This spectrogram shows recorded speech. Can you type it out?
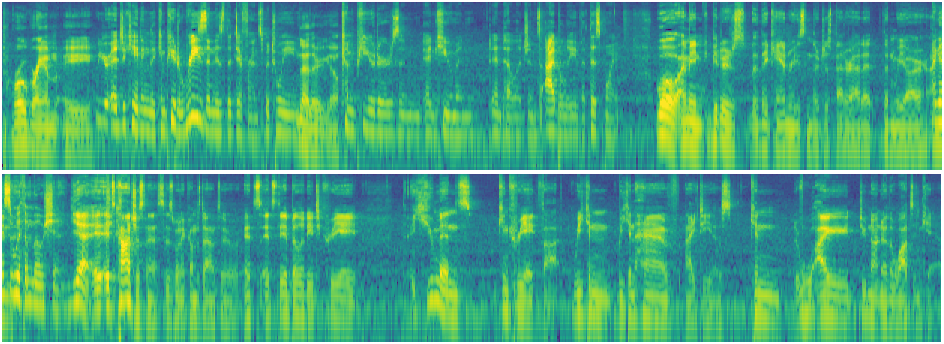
program a. You're educating the computer. Reason is the difference between No, there you go. computers and, and human intelligence, I believe, at this point. Well, I mean, computers they can reason; they're just better at it than we are. I, guess mean, with emotion. Yeah, it, it's consciousness is what it comes down to. It's it's the ability to create. Humans can create thought. We can we can have ideas. Can I do not know that Watson can.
